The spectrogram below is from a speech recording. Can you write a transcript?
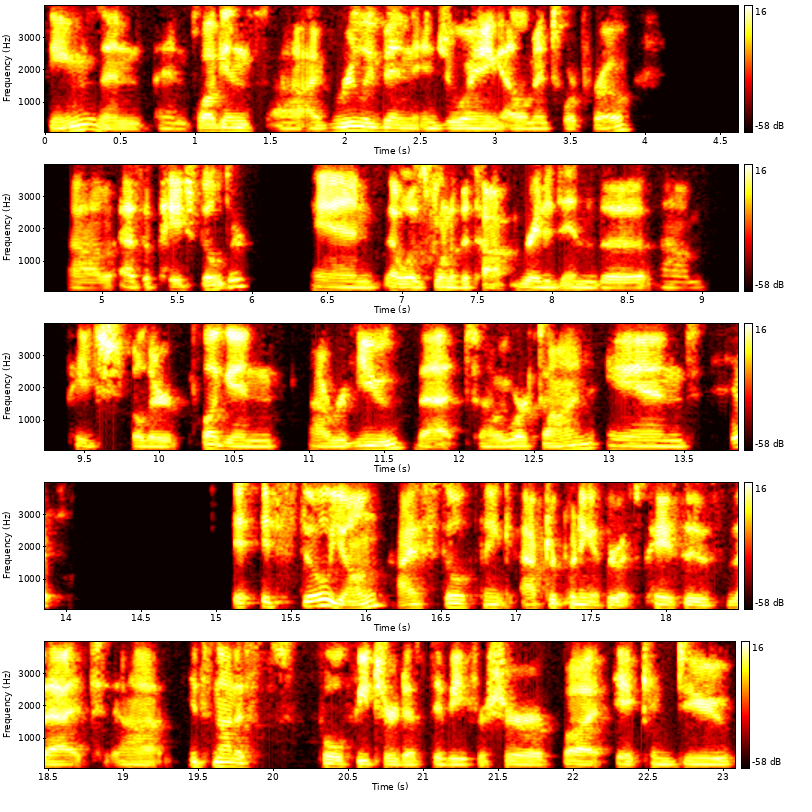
themes and, and plugins. Uh, I've really been enjoying Elementor Pro uh, as a page builder, and that was one of the top rated in the um, page builder plugin uh, review that uh, we worked on. And yep. it, it's still young. I still think after putting it through its paces that uh, it's not as full featured as Divi for sure, but it can do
